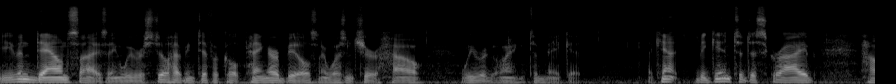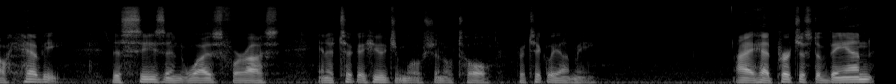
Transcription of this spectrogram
even downsizing, we were still having difficult paying our bills, and I wasn't sure how we were going to make it. I can't begin to describe how heavy this season was for us, and it took a huge emotional toll, particularly on me. I had purchased a van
